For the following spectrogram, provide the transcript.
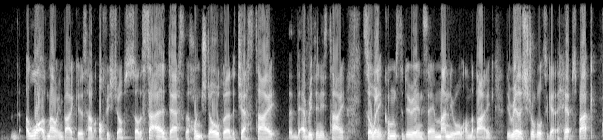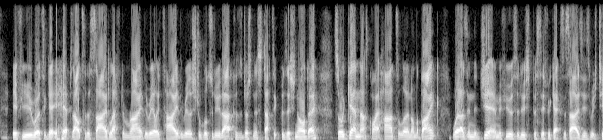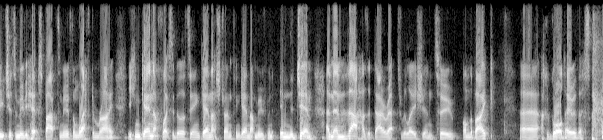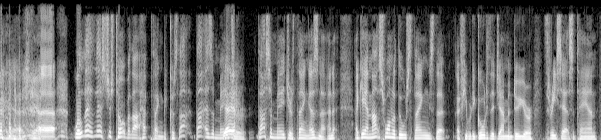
a lot of mountain bikers have office jobs. So they're sat at a desk, they're hunched over, the chest tight, everything is tight. So when it comes to doing, say, manual on the bike, they really struggle to get the hips back. If you were to get your hips out to the side, left and right, they're really tight. They really struggle to do that because they're just in a static position all day. So again, that's quite hard to learn on the bike. Whereas in the gym, if you were to do specific exercises which teach you to move your hips back, to move them left and right, you can gain that flexibility and gain that strength and gain that movement in the gym. And then that has a direct relation to on the bike. Uh, I could go all day with this. yeah, yeah. Uh, well, let, us just talk about that hip thing because that that is a major yeah, yeah. that's a major thing, isn't it? And it, again, that's one of those things that if you were to go to the gym and do your three sets of ten,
